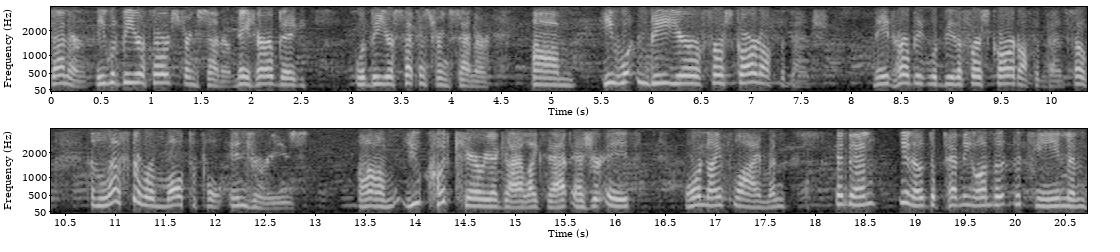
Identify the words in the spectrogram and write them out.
center. He would be your third string center. Nate Herbig would be your second string center. Um, he wouldn't be your first guard off the bench. Nate Herbig would be the first guard off the bench. So unless there were multiple injuries, um, you could carry a guy like that as your eighth or ninth lineman, and then you know depending on the, the team and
